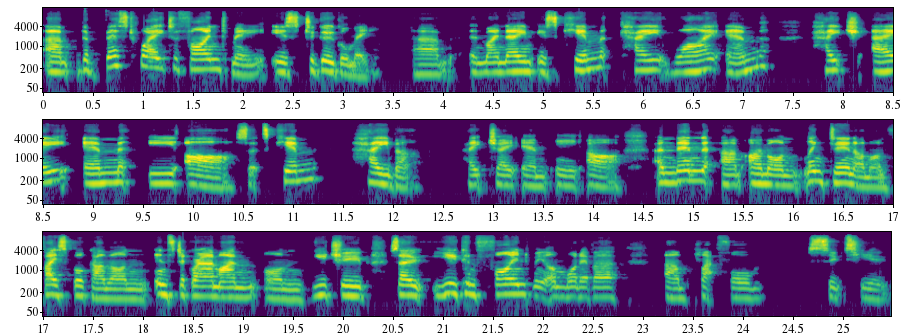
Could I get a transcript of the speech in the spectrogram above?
um, the best way to find me is to Google me, um, and my name is Kym K Y M H A M E R. So it's Kym Hamer. H A M E R. And then um, I'm on LinkedIn, I'm on Facebook, I'm on Instagram, I'm on YouTube. So you can find me on whatever um, platform suits you.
